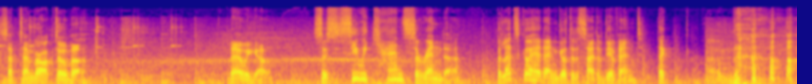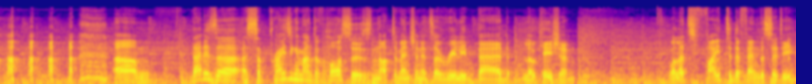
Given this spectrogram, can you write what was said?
September, October. There we go. So see, we can surrender, but let's go ahead and go to the site of the event. The, um, um, that is a, a surprising amount of horses, not to mention it's a really bad location. Well, let's fight to defend the city.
